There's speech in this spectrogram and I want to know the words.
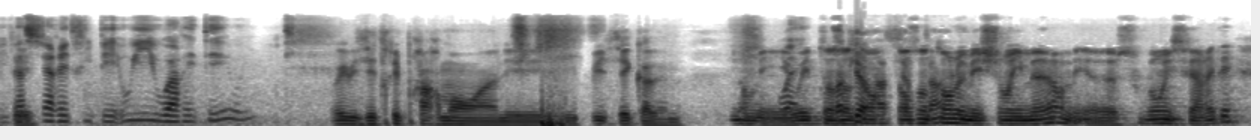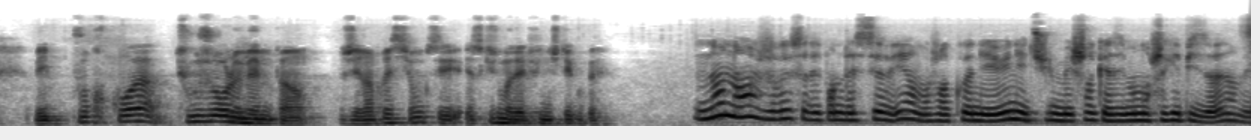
il va se faire étriper, oui, ou arrêter, oui. Oui, ils étripent rarement hein, les, les policiers quand même. non, mais Ouais. oui, de temps en temps, en le méchant il meurt, mais euh, souvent il se fait arrêter. Mais pourquoi toujours le même pain? J'ai l'impression que c'est. Excuse-moi Delphine, je t'ai coupé. Non, non, je dirais que ça dépend de la série. hein. Moi, j'en connais une et tu le méchant quasiment dans chaque épisode. hein, mais.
